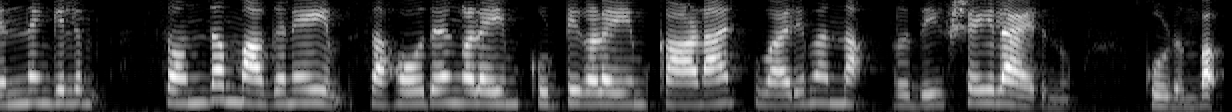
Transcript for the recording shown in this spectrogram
എന്നെങ്കിലും സ്വന്തം മകനെയും സഹോദരങ്ങളെയും കുട്ടികളെയും കാണാൻ വരുമെന്ന പ്രതീക്ഷയിലായിരുന്നു കുടുംബം.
